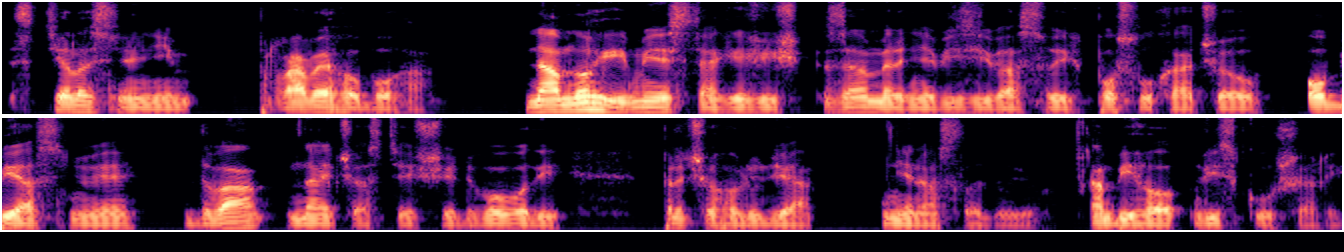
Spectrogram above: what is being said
stelesnením pravého Boha. Na mnohých miestach Ježiš zámerne vyzýva svojich poslucháčov, objasňuje dva najčastejšie dôvody, prečo ho ľudia nenasledujú, aby ho vyskúšali.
